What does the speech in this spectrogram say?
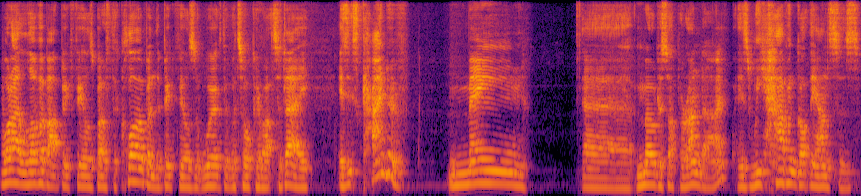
what I love about Big Feels, both the club and the Big Feels at work that we're talking about today, is it's kind of main uh, modus operandi is we haven't got the answers,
